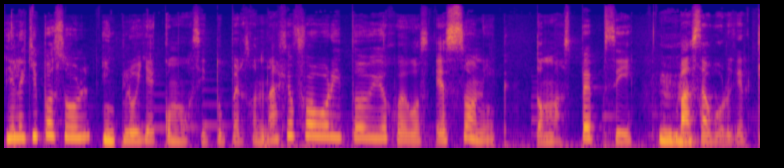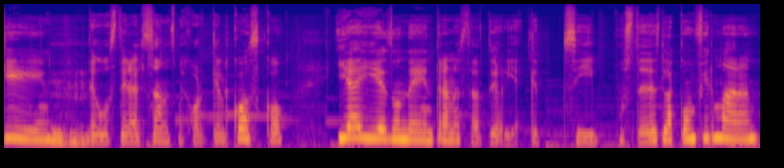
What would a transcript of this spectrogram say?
Y el equipo azul incluye como si tu personaje favorito de videojuegos es Sonic, tomas Pepsi, vas a Burger King, te gusta ir al Sam's mejor que al Costco. Y ahí es donde entra nuestra teoría, que si ustedes la confirmaran,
